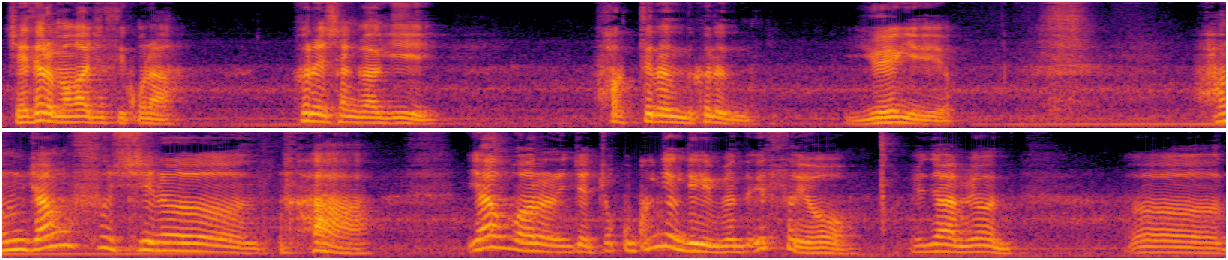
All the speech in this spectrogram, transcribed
제대로 망가질 수 있구나. 그런 생각이 확 드는 그런 유행이에요. 황장수 씨는 하, 이 양반은 이제 조금 긍정적인 면도 있어요. 왜냐하면 어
